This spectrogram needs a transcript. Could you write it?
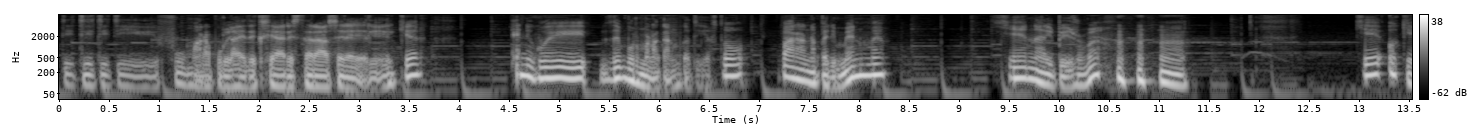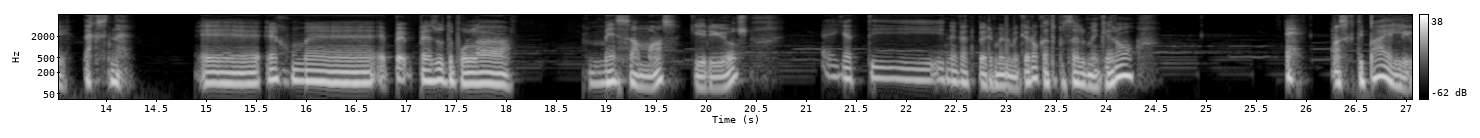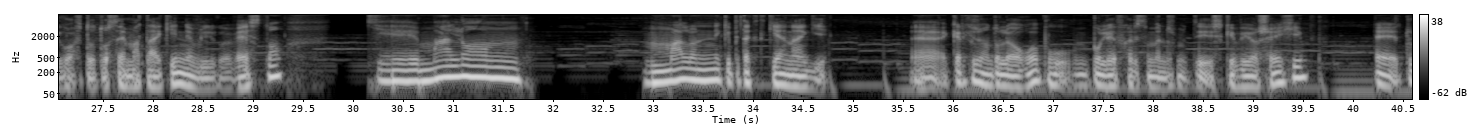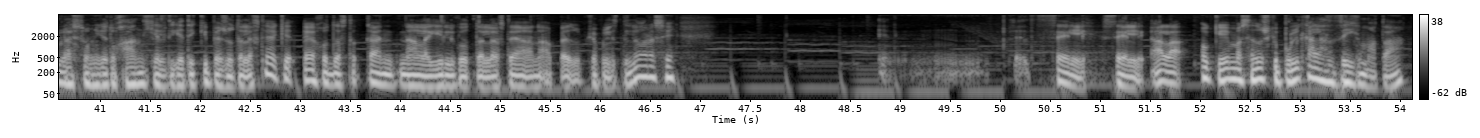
τι, τι, τι, τι φούμαρα πουλάει δεξιά αριστερά σε leaker Anyway, δεν μπορούμε να κάνουμε κάτι γι' αυτό παρά να περιμένουμε και να ελπίζουμε. και ok, okay, εντάξει, ναι. Ε, έχουμε, ε, παίζονται πολλά μέσα μας κυρίως ε, γιατί είναι κάτι που περιμένουμε καιρό, κάτι που θέλουμε καιρό. Ε, μας χτυπάει λίγο αυτό το θεματάκι, είναι λίγο ευαίσθητο και μάλλον μάλλον είναι και επιτακτική ανάγκη. Ε, και αρχίζω να το λέω εγώ που είμαι πολύ ευχαριστημένος με τη συσκευή όσο έχει. Ε, τουλάχιστον για το handheld γιατί εκεί παίζω τελευταία και έχοντας κάνει την αλλαγή λίγο τελευταία να παίζω πιο πολύ τηλεόραση ε, ε, θέλει, θέλει αλλά ok okay, μας έδωσε και πολύ καλά δείγματα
